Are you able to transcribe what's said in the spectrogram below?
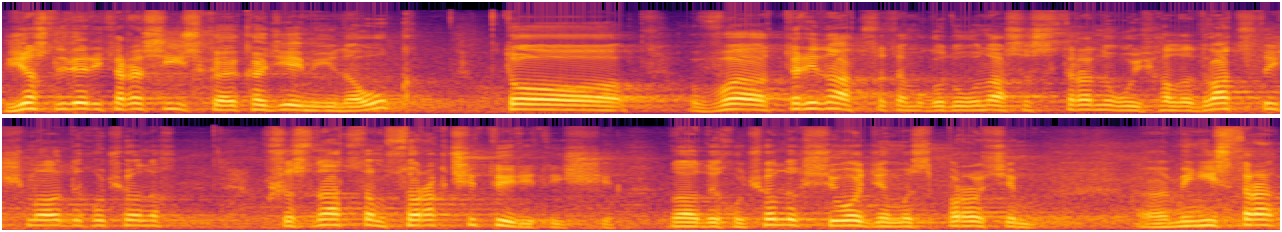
Если верить Российской Академии Наук, то в 2013 году у нас из страны уехало 20 тысяч молодых ученых, в 2016 44 тысячи молодых ученых. Сегодня мы спросим э, министра,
